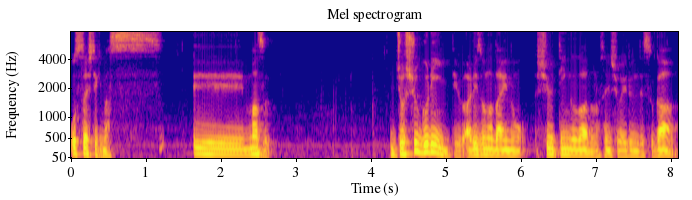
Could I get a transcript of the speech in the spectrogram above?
お伝えしていきます。えー、まずジョシュ・グリーンっていうアリゾナ大のシューティングガードの選手がいるんですが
